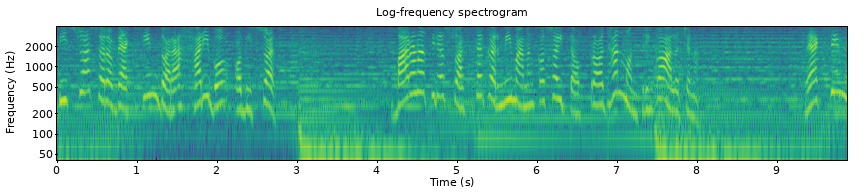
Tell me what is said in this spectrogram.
विश्वास र भ्याक्सिन द्वारा हार अविश्वास वाराणसी र स्वास्थ्य कर्मी म सहित प्रधानमन्त्रीको आलोचना भ्याक्सिन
